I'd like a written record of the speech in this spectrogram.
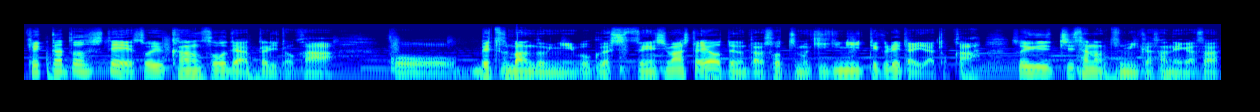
結果としてそういう感想であったりとか、こう別番組に僕が出演しましたよってなったらそっちも聞きに行ってくれたりだとかそういう小さな積み重ねがさ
